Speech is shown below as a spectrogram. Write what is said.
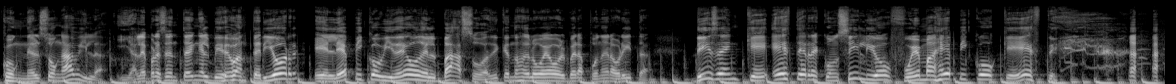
con Nelson Ávila. Y ya le presenté en el video anterior el épico video del vaso, así que no se lo voy a volver a poner ahorita Dicen que este reconcilio fue más épico que este.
